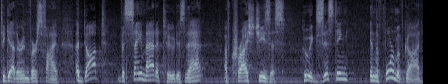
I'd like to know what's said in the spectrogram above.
together in verse 5. Adopt the same attitude as that of Christ Jesus, who existing in the form of God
